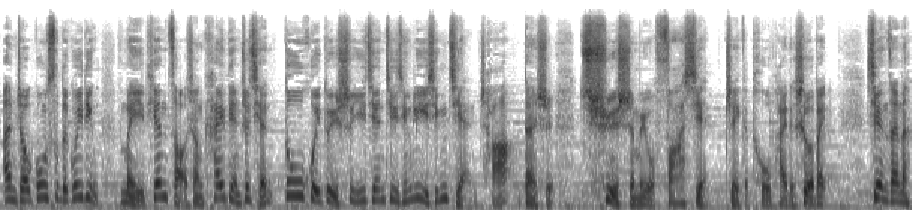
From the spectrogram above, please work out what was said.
按照公司的规定，每天早上开店之前都会对试衣间进行例行检查，但是确实没有发现这个偷拍的设备。现在呢，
